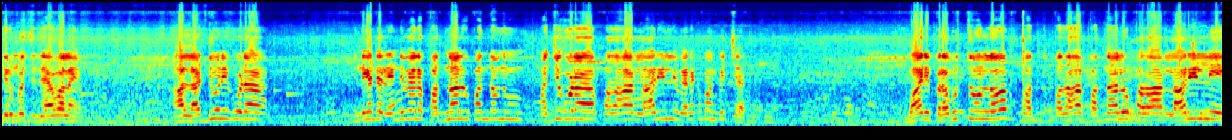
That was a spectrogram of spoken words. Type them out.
తిరుపతి దేవాలయం. ఆ లడ్డూని కూడా ఎందుకంటే రెండు వేల పద్నాలుగు పంతొమ్మిది మధ్య కూడా పదహారు లారీల్ని వెనక పంపించారు. వారి ప్రభుత్వంలో పద్ పదహారు పద్నాలుగు పదహారు లారీల్ని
